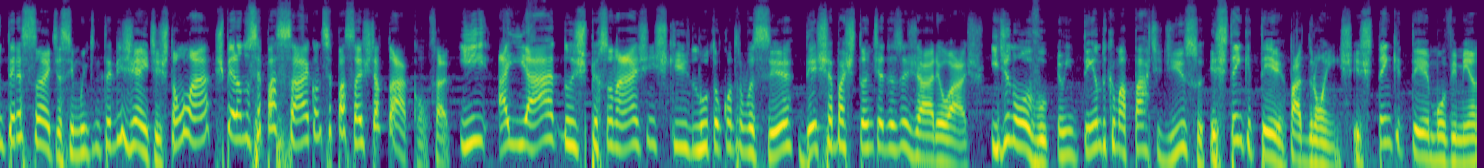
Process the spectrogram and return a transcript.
interessante, assim, muito inteligente. Eles estão lá esperando você passar e quando você passar eles te atacam, sabe? E a IA dos personagens que lutam contra você deixa bastante a desejar, eu acho. E de novo, eu entendo que uma parte disso, eles têm que ter padrões, eles têm que ter movimentos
